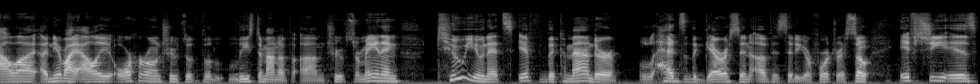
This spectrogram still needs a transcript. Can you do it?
ally a nearby ally or her own troops with the least amount of um, troops remaining two units if the commander heads the garrison of his city or fortress. So if she is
